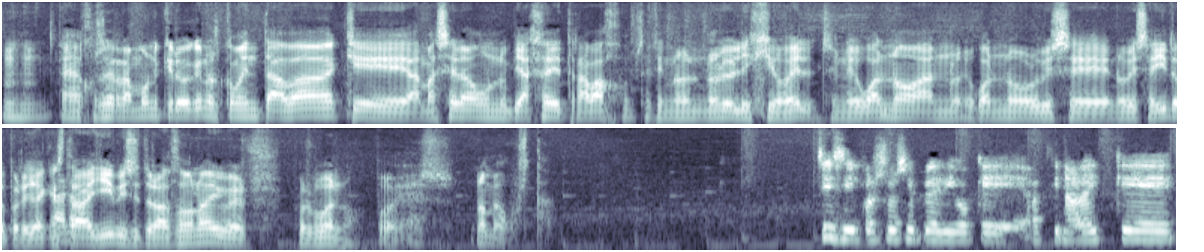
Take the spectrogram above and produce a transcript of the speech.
Eh, José Ramón creo que nos comentaba que además era un viaje de trabajo, es decir, no, no lo eligió él, sino igual no, no- igual no hubiese, no hubiese ido, pero ya que Claro. estaba allí, visitó la zona y pues, pues bueno, pues no me gusta. Sí, sí, por eso siempre digo que al final hay que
